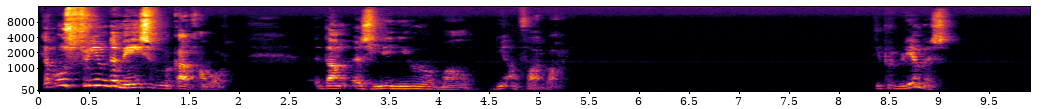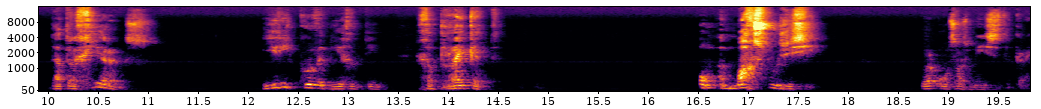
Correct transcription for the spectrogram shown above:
dat ons vreemde mense van mekaar gaan word, dan is hierdie nuwe normaal nie aanvaarbaar nie. Die probleem is dat regerings hierdie COVID-19 gebruik het om 'n magsposisie oor ons as mense te kry.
